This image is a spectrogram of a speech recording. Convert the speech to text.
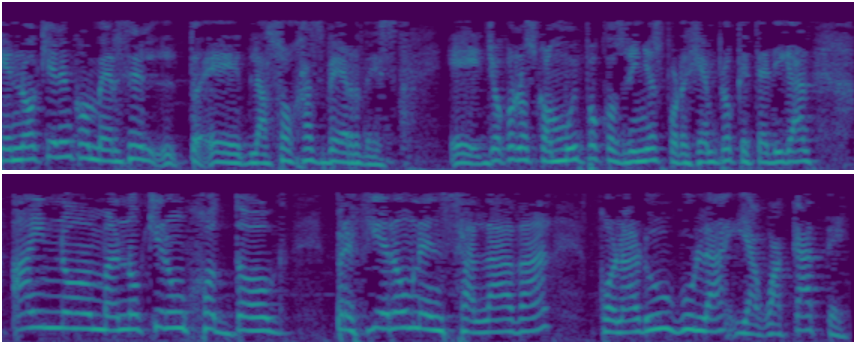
que no quieren comerse eh, las hojas verdes. Eh, yo conozco a muy pocos niños, por ejemplo, que te digan, ay no, ma, no quiero un hot dog, prefiero una ensalada con arúgula y aguacate.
